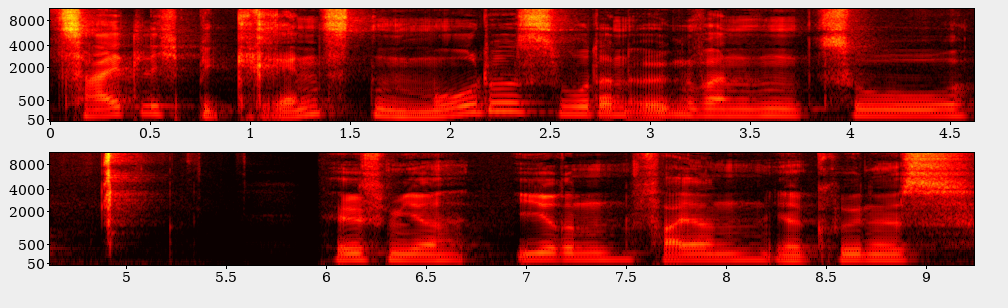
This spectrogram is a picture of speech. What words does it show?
zeitlich begrenzten Modus, wo dann irgendwann zu, hilf mir, ihren feiern, ihr grünes.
